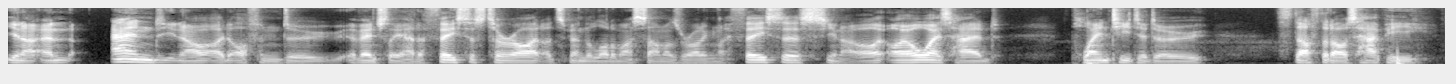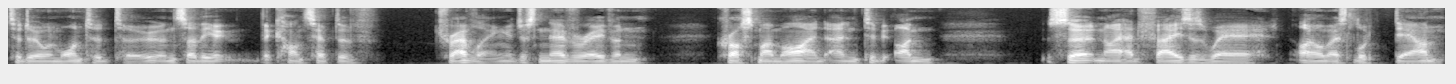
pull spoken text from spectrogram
you know, and and you know, I'd often do. Eventually, I had a thesis to write. I'd spend a lot of my summers writing my thesis. You know, I, I always had plenty to do, stuff that I was happy to do and wanted to, and so the the concept of traveling it just never even crossed my mind. And to be, I'm certain I had phases where I almost looked down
